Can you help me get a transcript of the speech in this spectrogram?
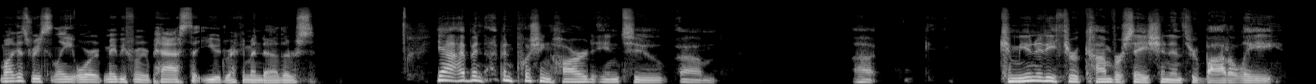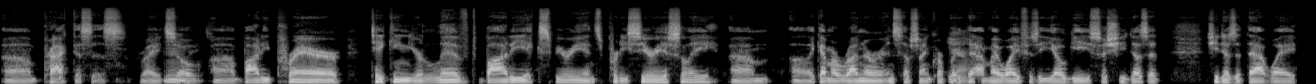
well, I guess recently, or maybe from your past that you'd recommend to others? Yeah, I've been I've been pushing hard into um, uh, community through conversation and through bodily um, practices, right? Mm. So, uh, body prayer, taking your lived body experience pretty seriously. Um, uh, like I'm a runner and stuff, so I incorporate yeah. that. My wife is a yogi, so she does it. She does it that way.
